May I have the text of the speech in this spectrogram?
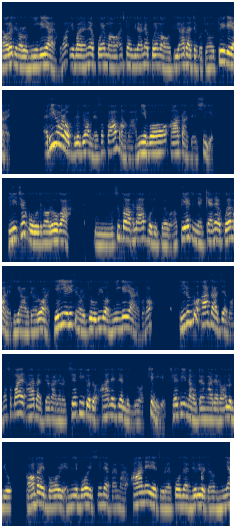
နောက်လည်းကျွန်တော်တို့မြင်ခဲ့ရတယ်ပေါ့နော်အေဗာတန်နဲ့ပွဲမှာအက်စတွန်ဗီလာနဲ့ပွဲမှာဒီအားသာချက်ကိုကျွန်တော်တို့တွေ့ခဲ့ရတယ်အဓိကတော့ဘယ်လိုပြောရမလဲစပါးမှာကအမြင်ပေါ်အားသာချက်ရှိတယ် ဒီအချက်ကိုကျွန်တော်တို့ကဒီစူပါဖလားပိုလီပွဲပေါ့နော် PSG နဲ့ကန်တဲ့ပွဲမှာလည်းဒီအားကိုကျွန်တော်တို့ကရေးရေးလေးကျွန်တော်တို့ကြိုပြီးတော့မြင်ခဲ့ရတယ်ပေါ့နော်ဒီလိုမျိုးအားသာချက်ပေါ့နော်စပါးရဲ့အားသာချက်ကကျတော့ Chelsea အတွက်တော့အားနည်းချက်လိုမျိုးတော့ဖြစ်နေတယ် Chelsea နောက်တန်းကကျတော့အဲ့လိုမျိုးခေါင်းတိုက်ဘောတွေအမြင်ဘောတွေရှင်းတဲ့ဘက်မှာအားနည်းတယ်ဆိုတဲ့ပုံစံမျိုးလေးကိုကျွန်တော်မြင်ရ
